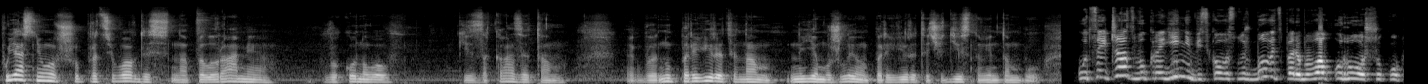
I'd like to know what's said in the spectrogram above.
Пояснював, що працював десь на пилорамі, виконував якісь закази там. Якби, ну, перевірити нам не є можливим перевірити, чи дійсно він там був. У цей час в Україні військовослужбовець перебував у розшуку.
